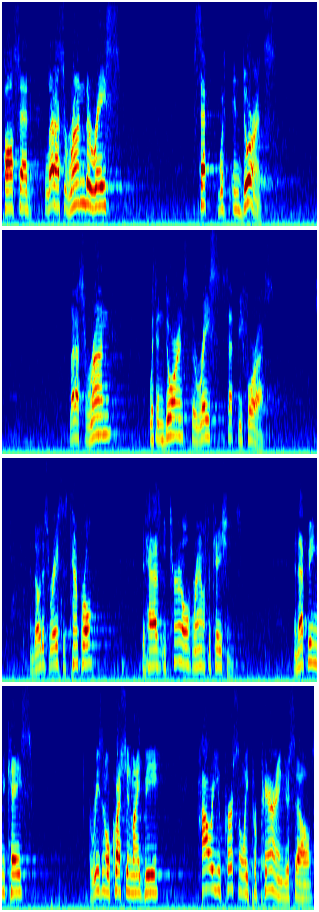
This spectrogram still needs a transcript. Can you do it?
Paul said, Let us run the race set with endurance. Let us run with endurance the race set before us. And though this race is temporal, it has eternal ramifications. And that being the case, a reasonable question might be, how are you personally preparing yourselves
